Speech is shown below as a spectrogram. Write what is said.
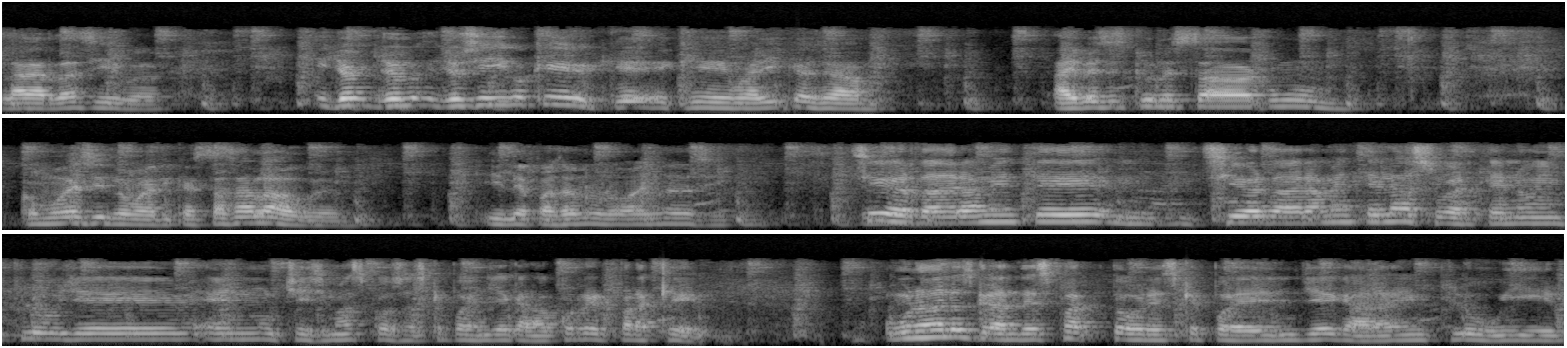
La verdad sí, weón. Y yo, yo, yo sí digo que, que, que, marica, o sea, hay veces que uno está como, ¿cómo decirlo, marica? Está salado, weón. Y le pasan uno vainas así. Sí, verdaderamente, verdaderamente la suerte no influye en muchísimas cosas que pueden llegar a ocurrir para que uno de los grandes factores que pueden llegar a influir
